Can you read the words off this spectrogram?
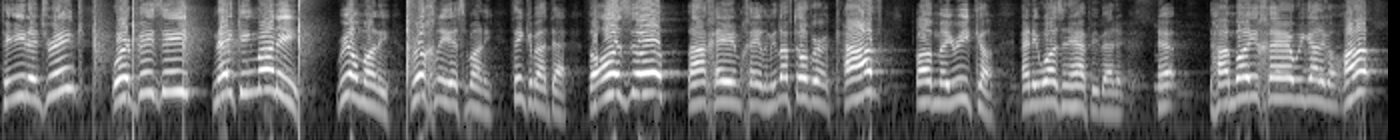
to eat and drink. We're busy making money. Real money. Ruchnius money. Think about that. The Ozu la'cheim chelim. He left over a kav of Meirika, and he wasn't happy about it. Yeah. We got to go. Huh?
